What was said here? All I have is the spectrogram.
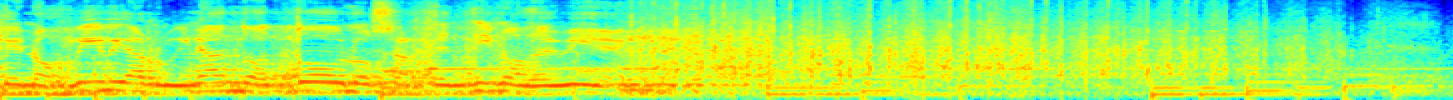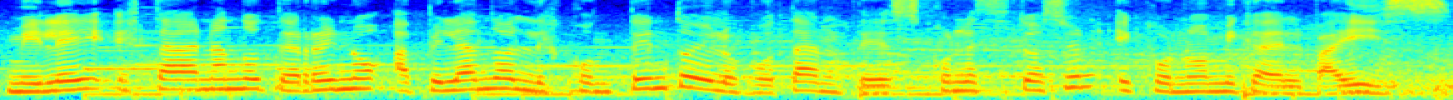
que nos vive arruinando a todos los argentinos de bien? Milei está ganando terreno apelando al descontento de los votantes con la situación económica del país.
